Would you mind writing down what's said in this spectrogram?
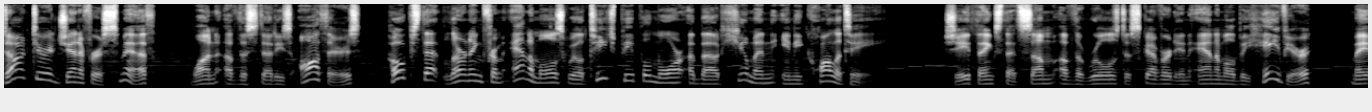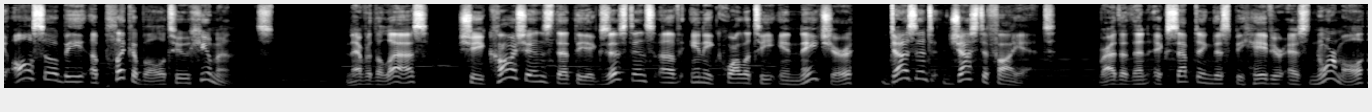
Dr. Jennifer Smith, one of the study's authors, hopes that learning from animals will teach people more about human inequality. She thinks that some of the rules discovered in animal behavior may also be applicable to humans. Nevertheless, she cautions that the existence of inequality in nature doesn't justify it. Rather than accepting this behavior as normal,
